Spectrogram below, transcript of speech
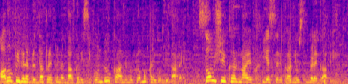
ಆರೋಪಿಗಳ ವಿರುದ್ಧ ಪ್ರಕರಣ ದಾಖಲಿಸಿಕೊಂಡು ಕಾನೂನು ಕ್ರಮ ಕೈಗೊಂಡಿದ್ದಾರೆ. Somashekhar Nayak, S Sarkar news, Belagavi.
